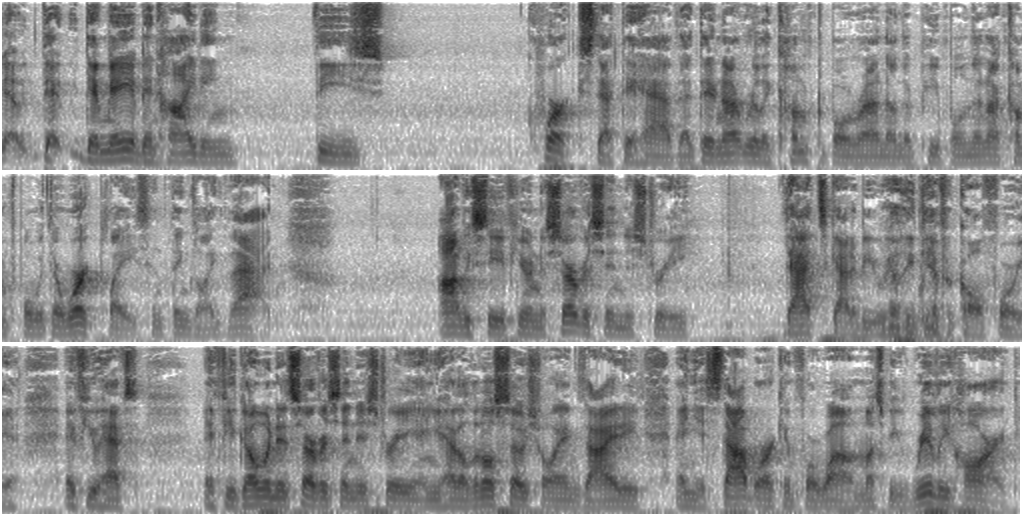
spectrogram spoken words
they, they may have been hiding these quirks that they have that they're not really comfortable around other people and they're not comfortable with their workplace and things like that. Obviously, if you're in the service industry, that's got to be really difficult for you. If you have if you go into the service industry and you have a little social anxiety and you stop working for a while, it must be really hard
